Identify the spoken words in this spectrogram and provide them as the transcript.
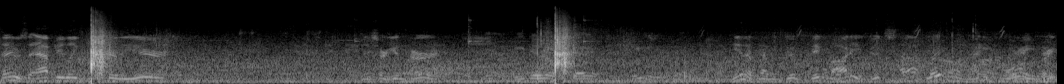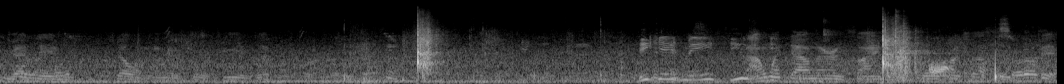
Then he was the Appy League Pitcher of the Year. They started getting hurt. Yeah, he did okay. He ended up having a good big body, good stuff. Look, 94, great. Goddamn, selling him for a few years. That He gave me, he was- I went down there and signed a report. I said, pitch,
